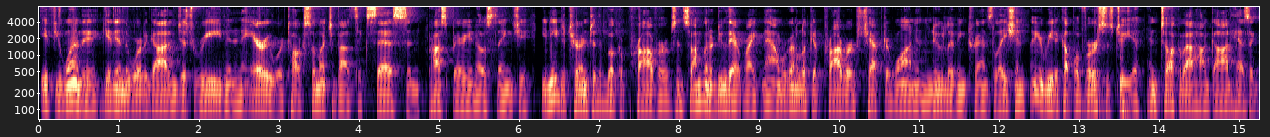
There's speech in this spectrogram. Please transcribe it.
if you wanted to get in the Word of God and just read in an area where it talks so much about success and prosperity and those things, you, you need to turn to the book of Proverbs. And so I'm going to do that right now. We're going to look at Proverbs chapter 1 in the New Living Translation. Let me read a couple verses to you and talk about how God has a,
